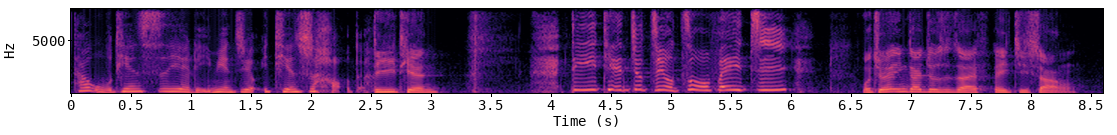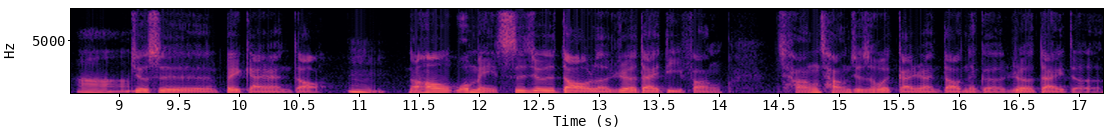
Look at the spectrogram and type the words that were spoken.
他五天四夜里面只有一天是好的，第一天 第一天就只有坐飞机我觉得应该就是在飞机上啊。就是被感染到，嗯，然后我每次就是到了热带地方，常常就是会感染到那个热带的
